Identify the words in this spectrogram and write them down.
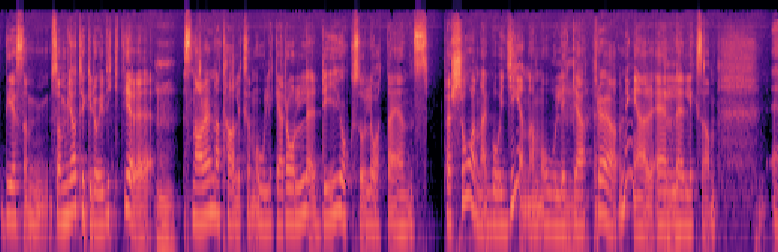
det som, som jag tycker då är viktigare, Mm. snarare än att ha liksom olika roller, det är ju också att låta ens persona gå igenom olika Mm. prövningar eller liksom, eh,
